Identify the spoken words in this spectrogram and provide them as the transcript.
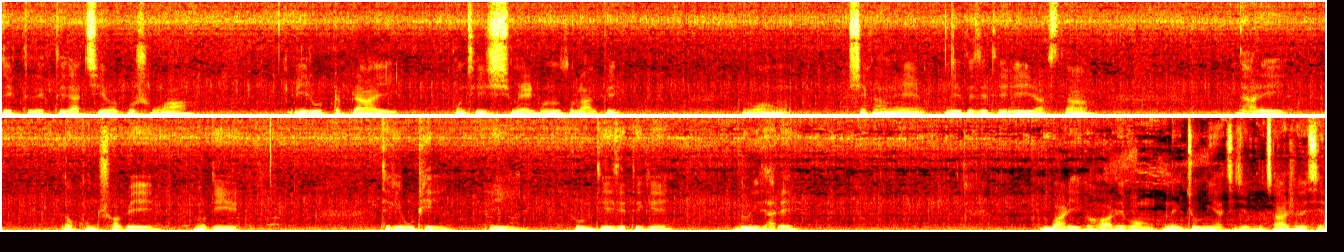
দেখতে দেখতে যাচ্ছি এবার বসুয়া এই রোডটা প্রায় পঁচিশ মিনিট মতো তো লাগবে। এবং সেখানে যেতে যেতে এই রাস্তা ধারে তখন সবে নদী থেকে উঠেই এই রোড দিয়ে যেতে গিয়ে দুই ধারে বাড়ি ঘর এবং অনেক জমি আছে যেগুলো চাষ হয়েছে।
